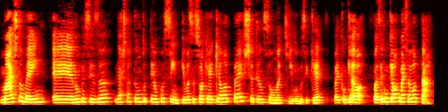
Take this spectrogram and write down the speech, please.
mas também é, não precisa gastar tanto tempo assim, porque você só quer que ela preste atenção naquilo, você quer fazer com que ela, fazer com que ela comece a notar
